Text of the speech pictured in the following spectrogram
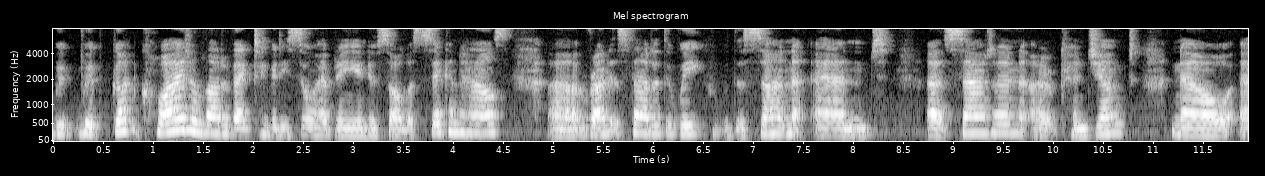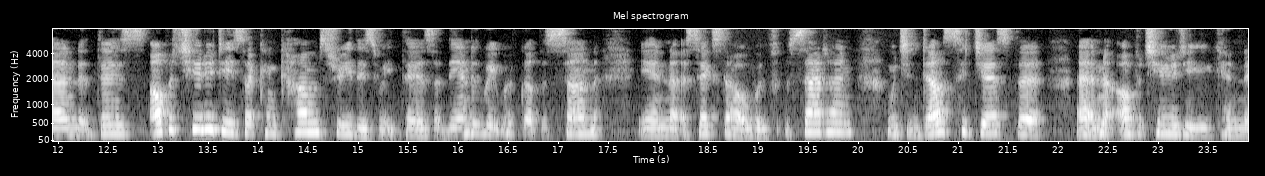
we've, we've got quite a lot of activity still happening in your solar second house. Uh, right at the start of the week, with the Sun and uh, Saturn are conjunct now, and there's opportunities that can come through this week. There's at the end of the week, we've got the Sun in sextile with Saturn, which does suggest that an opportunity can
